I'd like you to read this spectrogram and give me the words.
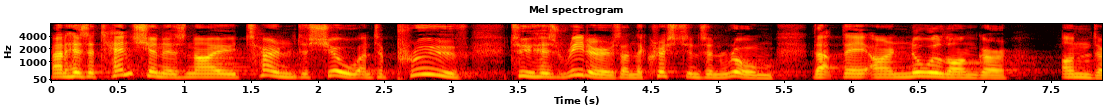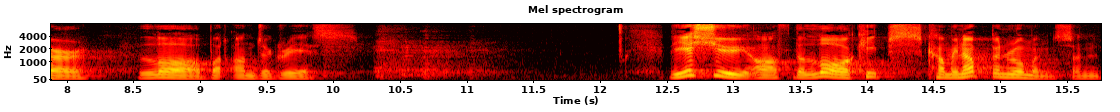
And his attention is now turned to show and to prove to his readers and the Christians in Rome that they are no longer under law, but under grace. The issue of the law keeps coming up in Romans, and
